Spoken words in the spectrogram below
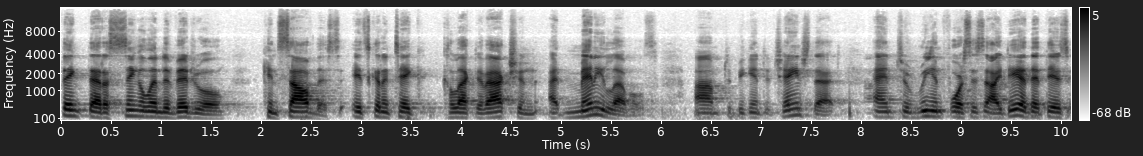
think that a single individual can solve this. It's going to take collective action at many levels um, to begin to change that and to reinforce this idea that there's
